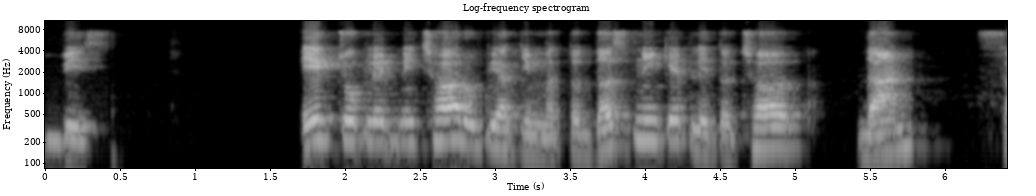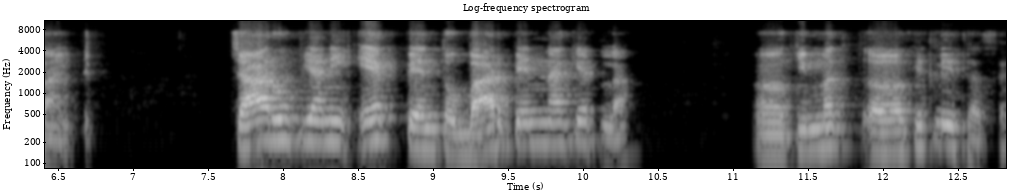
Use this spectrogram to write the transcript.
વીસ. એક ચોકલેટની છ રૂપિયા કિંમત, તો દસની કેટલી? તો છ દાન સાઠ ચાર રૂપિયાની એક પેન, તો બાર પેનના કેટલા? કિંમત કેટલી થશે?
